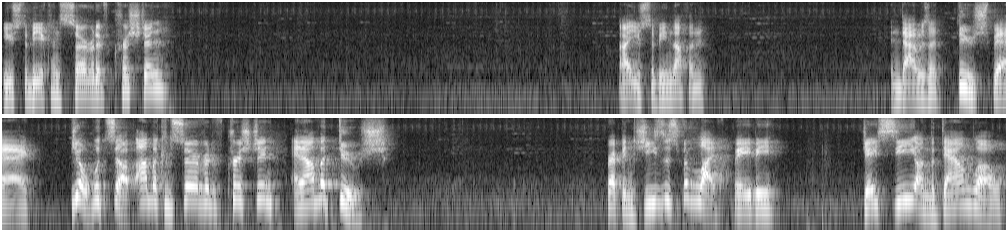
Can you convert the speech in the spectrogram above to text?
Used to be a conservative Christian. I used to be nothing. And I was a douchebag. Yo, what's up? I'm a conservative Christian, and I'm a douche. Repping Jesus for life, baby. JC on the down low.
